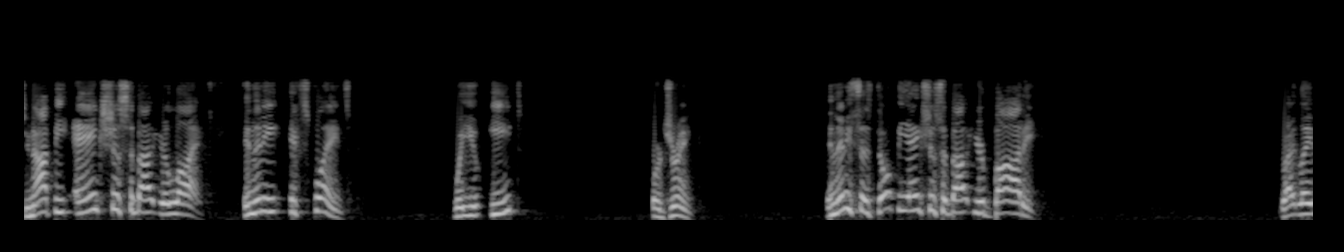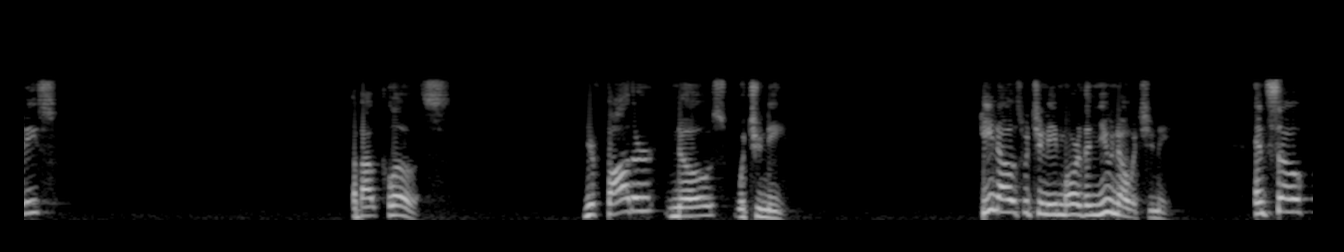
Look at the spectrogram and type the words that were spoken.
Do not be anxious about your life. And then he explains will you eat or drink? And then he says, don't be anxious about your body. Right, ladies? About clothes. Your father knows what you need. He knows what you need more than you know what you need. And so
